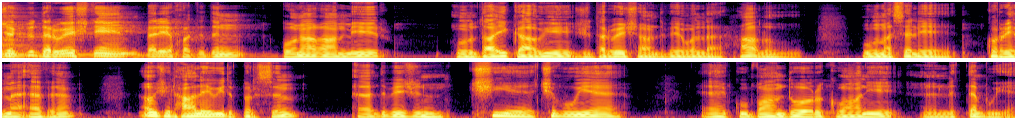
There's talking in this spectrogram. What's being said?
ڕۆژێک دوو دەروێشتێن بەرێ خۆ ددن قۆناغا میر و دایی کاوی ji derwêşan dibe wele hal û û meselê kurê me ev e ew jî halê wî dipirsin dibêjin çiye çi bûye ku bandor kuanî li te bûye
